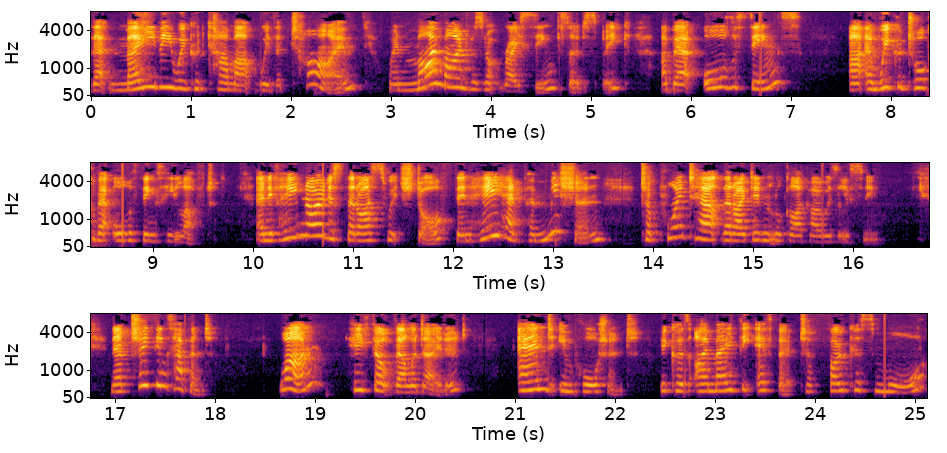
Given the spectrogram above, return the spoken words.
That maybe we could come up with a time when my mind was not racing, so to speak, about all the things, uh, and we could talk about all the things he loved. And if he noticed that I switched off, then he had permission to point out that I didn't look like I was listening. Now, two things happened. One, he felt validated and important because I made the effort to focus more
